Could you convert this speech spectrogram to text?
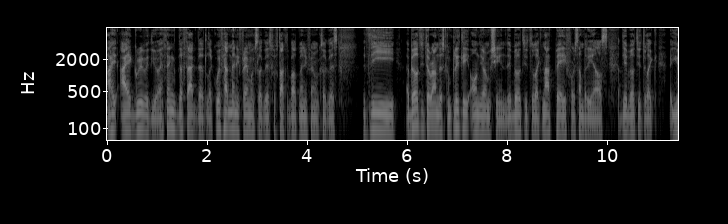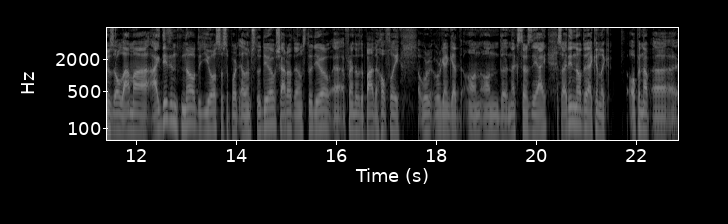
I I agree with you. I think the fact that like we've had many frameworks like this, we've talked about many frameworks like this the ability to run this completely on your machine, the ability to like not pay for somebody else, the ability to like use Ollama. I didn't know that you also support LM Studio. Shout out LM Studio, uh, a friend of the pod. Hopefully, we're we're gonna get on on the next Thursday. I so I didn't know that I can like open up a,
